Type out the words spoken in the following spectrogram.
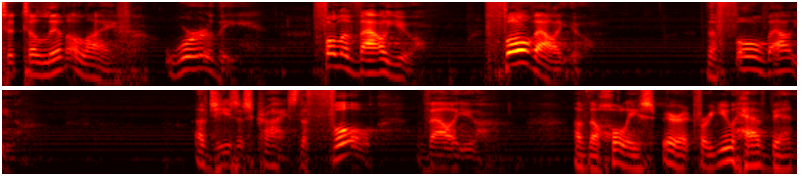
to, to, live a life worthy full of value, full value, the full value of Jesus Christ, the full value of the Holy Spirit, for you have been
